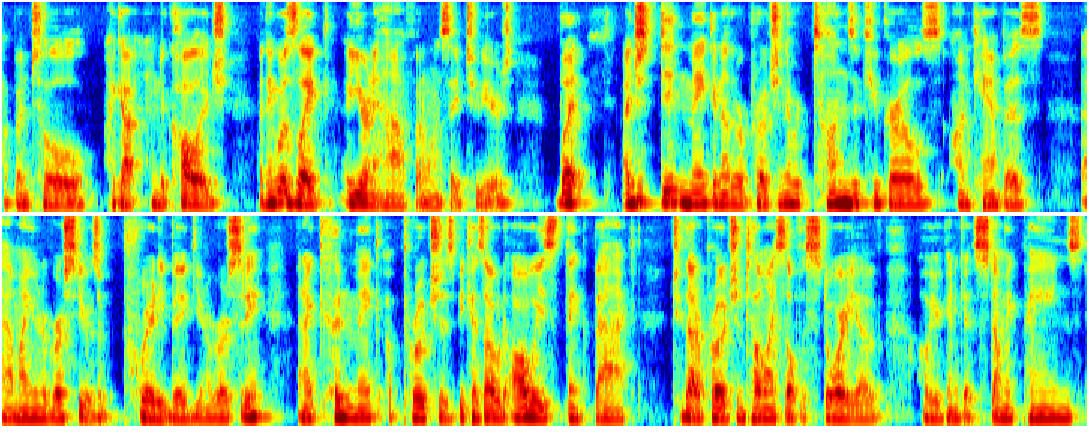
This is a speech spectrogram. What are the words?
up until I got into college. I think it was like a year and a half. I don't want to say two years. But I just didn't make another approach. And there were tons of cute girls on campus at my university. It was a pretty big university. And I couldn't make approaches because I would always think back to that approach and tell myself a story of, oh, you're going to get stomach pains.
